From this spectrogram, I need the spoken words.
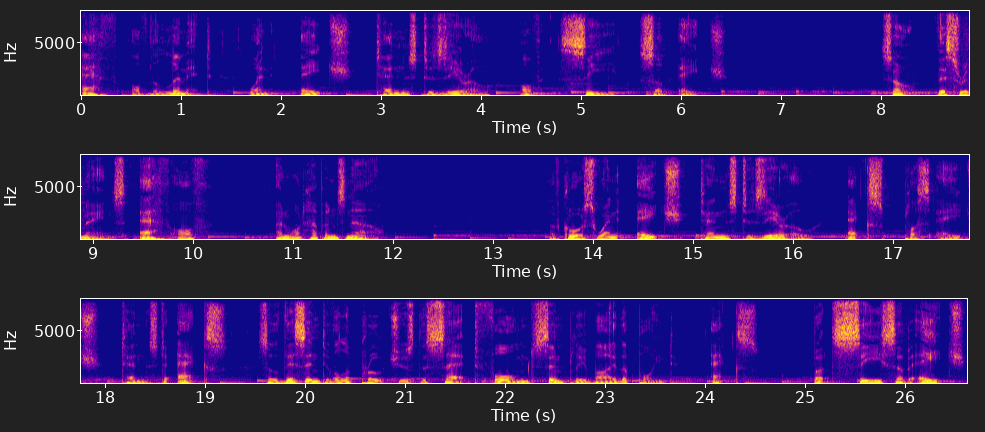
f of the limit when h tends to 0 of c sub h. So, this remains f of... and what happens now? Of course, when h tends to 0, x plus h tends to x, so this interval approaches the set formed simply by the point x. But c sub h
